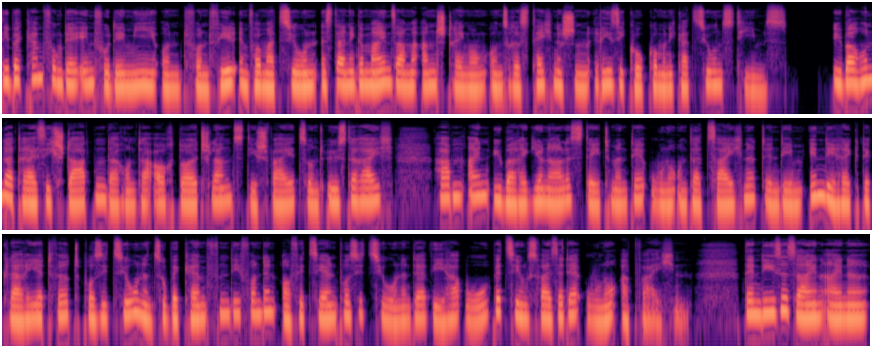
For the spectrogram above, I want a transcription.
die Bekämpfung der Infodemie und von Fehlinformationen ist eine gemeinsame Anstrengung unseres technischen Risikokommunikationsteams. Über 130 Staaten, darunter auch Deutschland, die Schweiz und Österreich, haben ein überregionales Statement der UNO unterzeichnet, in dem indirekt deklariert wird, Positionen zu bekämpfen, die von den offiziellen Positionen der WHO bzw. der UNO abweichen. Denn diese seien eine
